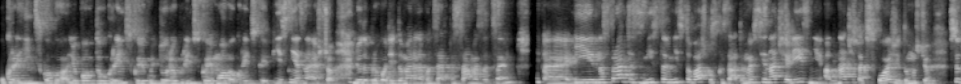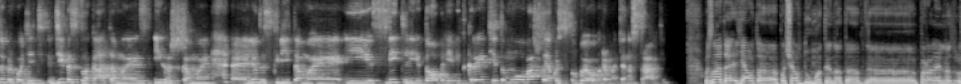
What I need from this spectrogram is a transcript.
українського, любов до української культури, української мови, української пісні. Я знаю, що люди приходять до мене на концерти саме за цим. Е, і насправді з міста в місто важко сказати. Ми всі, наче різні, але наче так схожі, тому що всюди приходять діти з плакатами, з іграшками, е, люди з квітами і світлі, добрі, відкриті. Тому важко якось виокремити насправді. Ви знаєте, я от е, почав думати над е, е, паралельно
